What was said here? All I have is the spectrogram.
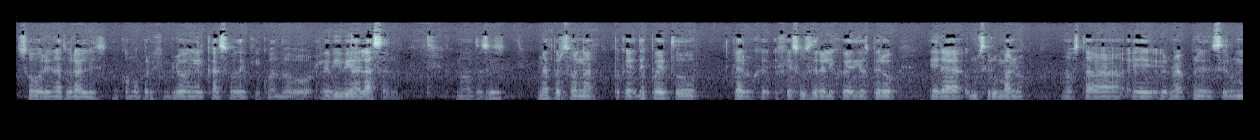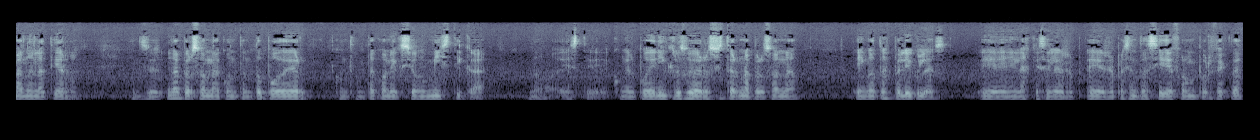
sobrenaturales, ¿no? como por ejemplo en el caso de que cuando revive a Lázaro, ¿no? Entonces, una persona, porque después de todo, claro, Je- Jesús era el hijo de Dios, pero era un ser humano, no estaba, eh, era un ser humano en la tierra. Entonces, una persona con tanto poder, con tanta conexión mística, ¿no? este, con el poder incluso de resucitar a una persona, en otras películas eh, en las que se le eh, representa así de forma perfecta,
